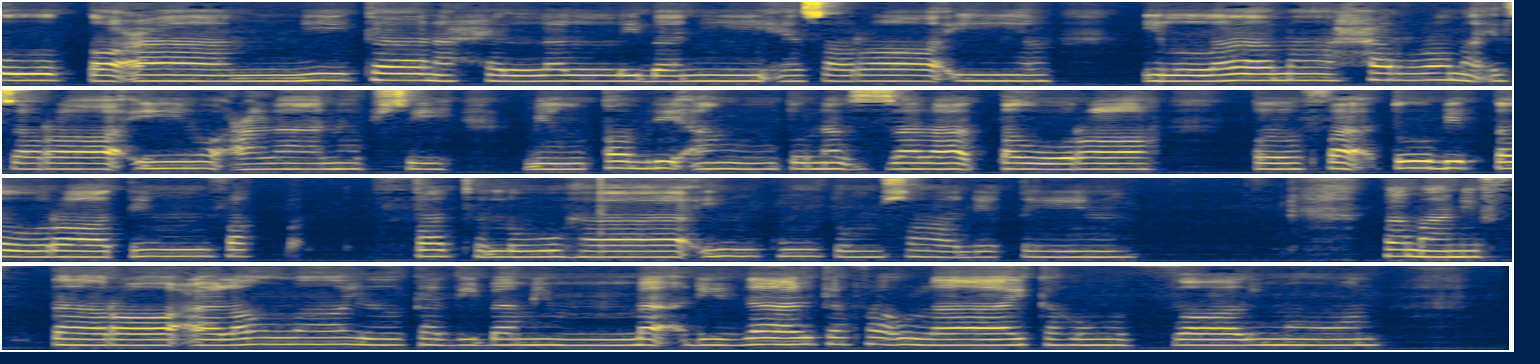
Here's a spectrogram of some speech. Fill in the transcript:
kul ta'ami kana halal li bani Israil illa ma harrama Israilu ala nafsi min qabli an tunazzala Taurah qul fa'tu bit Tauratin fatluha in kuntum sadiqin. Faman iftara 'ala Allahil kadhiba min ba'di dzalika fa ulaika humudz zalimun.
